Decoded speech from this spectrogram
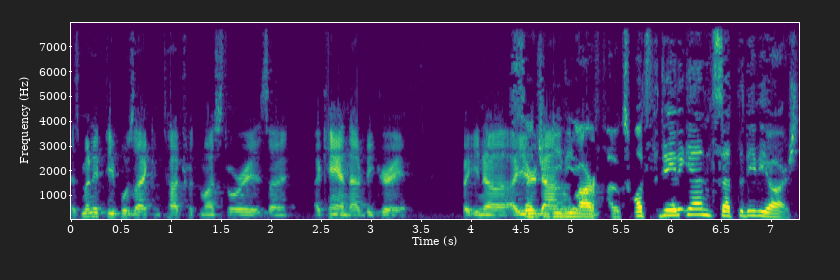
as many people as I can touch with my story as I, I can, that'd be great. But you know, a Set year down DVR, folks. What's the date again? Set the DVRs.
